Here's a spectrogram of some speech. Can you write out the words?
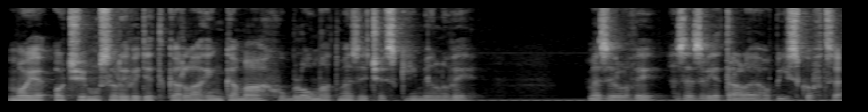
Moje oči musely vidět Karla Hinka Máchu bloumat mezi českými lvy. Mezi lvy ze zvětralého pískovce.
